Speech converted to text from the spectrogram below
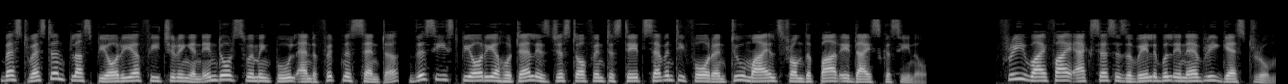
Best Western Plus Peoria featuring an indoor swimming pool and a fitness center. This East Peoria hotel is just off Interstate 74 and 2 miles from the Par-A-Dice Casino. Free Wi-Fi access is available in every guest room.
